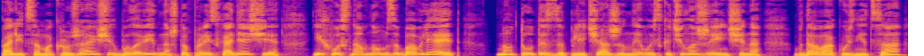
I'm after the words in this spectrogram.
По лицам окружающих было видно, что происходящее их в основном забавляет, Но тут из-за плеча жены выскочила женщина, вдова кузнеца,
